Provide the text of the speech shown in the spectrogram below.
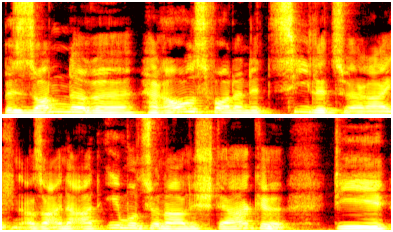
besondere, herausfordernde Ziele zu erreichen. Also eine Art emotionale Stärke, die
